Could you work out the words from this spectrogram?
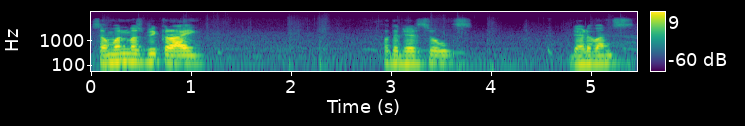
someone must be crying for the dead souls, dead ones.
